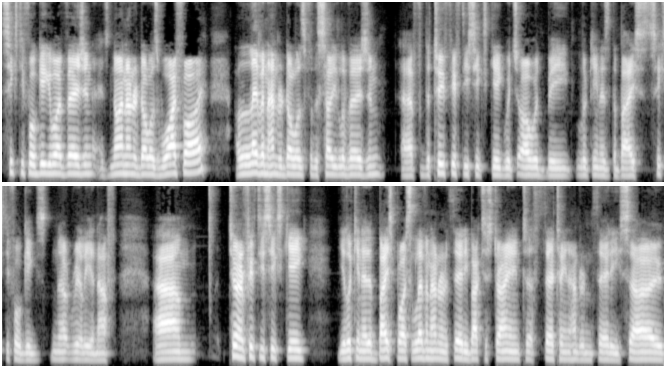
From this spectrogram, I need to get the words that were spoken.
64 gigabyte version, it's $900 Wi-Fi, $1,100 for the cellular version, uh, for the 256 gig, which I would be looking as the base, 64 gigs not really enough. Um, 256 gig, you're looking at a base price 1130 bucks Australian to 1330. So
